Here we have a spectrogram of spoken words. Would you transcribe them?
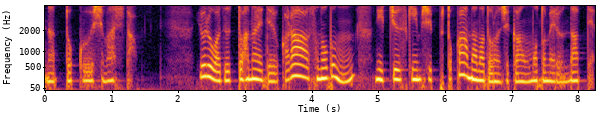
納得しました。夜はずっと離れてるからその分日中スキンシップとかママとの時間を求めるんだって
